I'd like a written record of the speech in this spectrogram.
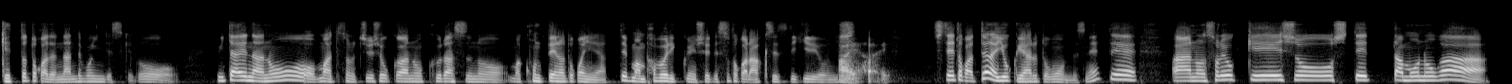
ゲットとかで何でもいいんですけど、みたいなのを、まあ、その抽象化のクラスの、まあ、根底のところにやって、まあ、パブリックにしといて、外からアクセスできるようにし,、はいはい、してとかっていうのはよくやると思うんですね。で、あの、それを継承してったものが、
